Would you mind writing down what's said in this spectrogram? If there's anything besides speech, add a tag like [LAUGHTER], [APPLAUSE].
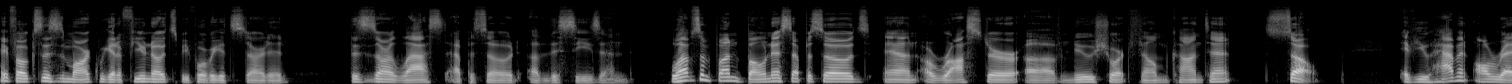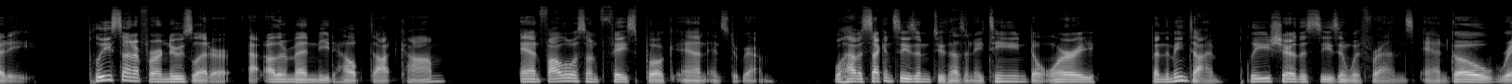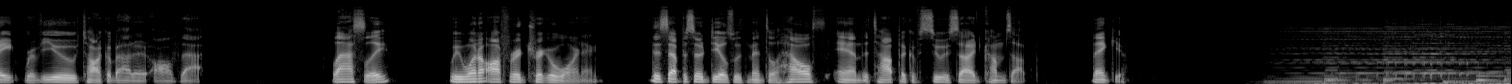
Hey, folks, this is Mark. We got a few notes before we get started. This is our last episode of this season. We'll have some fun bonus episodes and a roster of new short film content. So, if you haven't already, please sign up for our newsletter at othermenneedhelp.com and follow us on Facebook and Instagram. We'll have a second season in 2018, don't worry. But in the meantime, please share this season with friends and go rate, review, talk about it, all of that. Lastly, we want to offer a trigger warning. This episode deals with mental health and the topic of suicide comes up. Thank you.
